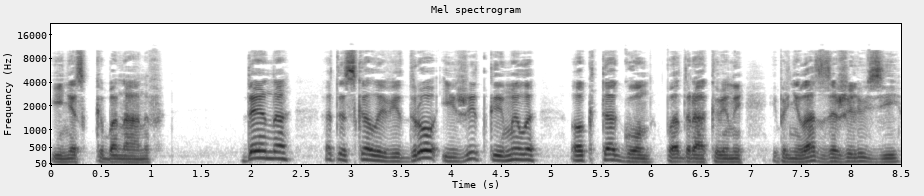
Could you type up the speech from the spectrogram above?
и несколько бананов. Дэна отыскала ведро и жидкое мыло октагон под раковиной и принялась за жалюзи.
